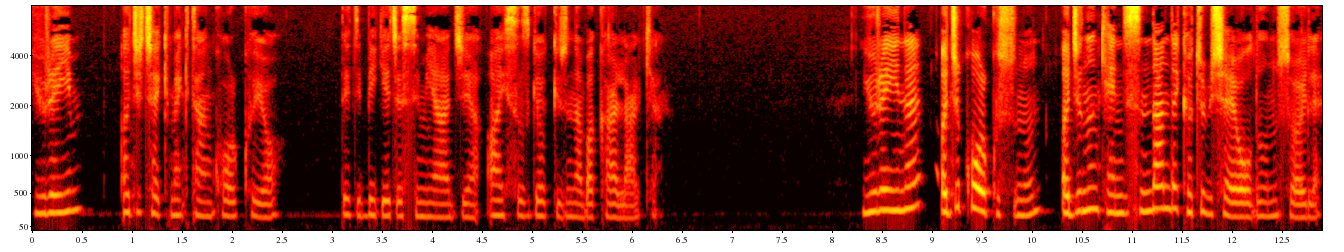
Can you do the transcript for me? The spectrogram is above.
Yüreğim acı çekmekten korkuyor, dedi bir gece simyacıya aysız gökyüzüne bakarlarken. Yüreğine acı korkusunun, acının kendisinden de kötü bir şey olduğunu söyle.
